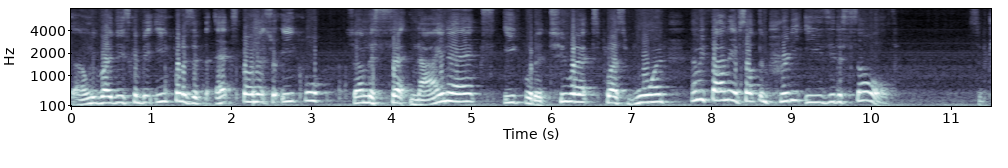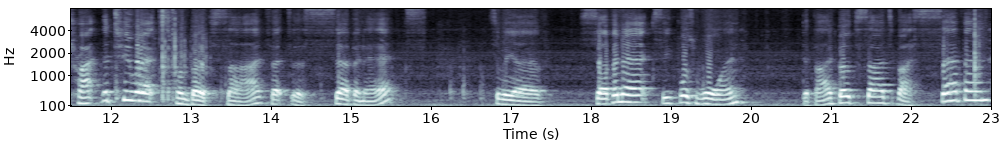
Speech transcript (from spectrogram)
the only way these can be equal is if the exponents are equal. So I'm going to set 9x equal to 2x plus 1. And we finally have something pretty easy to solve. Subtract the 2x from both sides. That's a 7x. So we have 7x equals 1. Divide both sides by 7.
